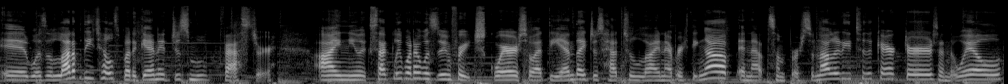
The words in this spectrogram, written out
It was a lot of details, but again, it just moved faster. I knew exactly what I was doing for each square, so at the end, I just had to line everything up and add some personality to the characters and the wheel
